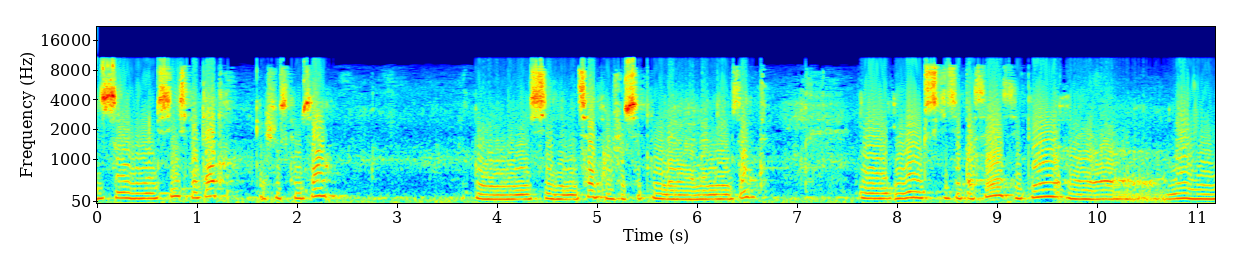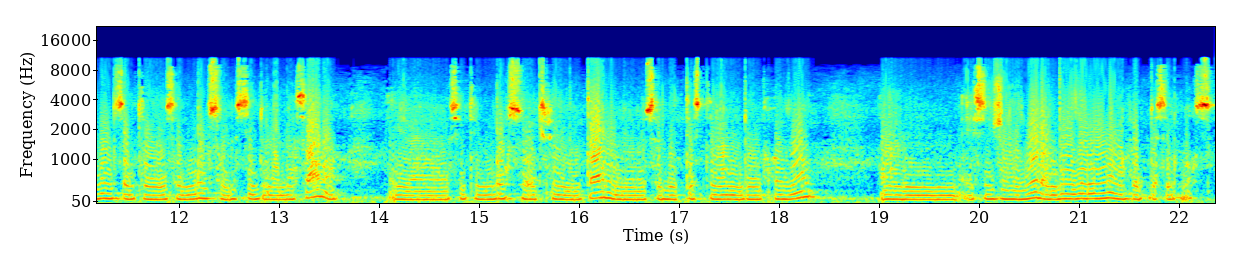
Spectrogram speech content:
2005-2006 peut-être, quelque chose comme ça. Ou 2006-2007, je ne sais plus l'année exacte. Et, donc ce qui s'est passé, c'est que euh, moi je monte cette, cette bourse sur le site de l'ambassade, et euh, c'était une bourse expérimentale, ça devait être testé un deux ou trois ans. Euh, et j'arrivais à la deuxième année en fait de cette bourse.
